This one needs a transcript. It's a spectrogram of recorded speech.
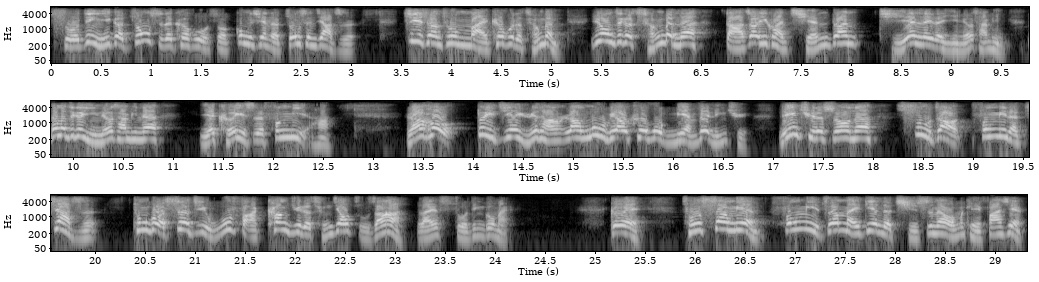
锁定一个忠实的客户所贡献的终身价值，计算出买客户的成本，用这个成本呢，打造一款前端体验类的引流产品。那么这个引流产品呢，也可以是蜂蜜哈，然后对接鱼塘，让目标客户免费领取，领取的时候呢，塑造蜂蜜的价值，通过设计无法抗拒的成交主张啊，来锁定购买。各位，从上面蜂蜜专卖店的启示呢，我们可以发现，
